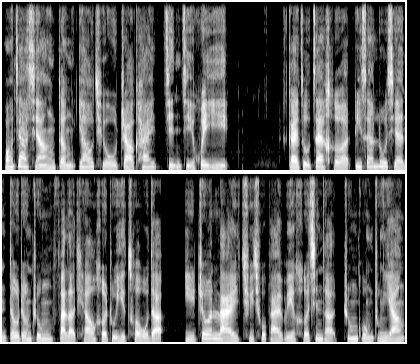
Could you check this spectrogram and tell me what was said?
王稼祥等要求召开紧急会议，改组在和立三路线斗争中犯了调和主义错误的以周恩来、瞿秋白为核心的中共中央，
